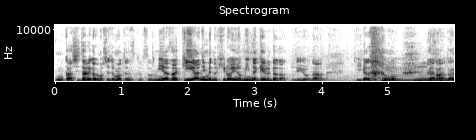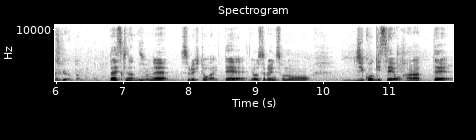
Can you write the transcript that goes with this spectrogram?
昔誰かに教えてもらってるんですけどその宮崎アニメのヒロインはみんなゲルダだっていうような言い方も皆さん大好きだったんだ大好きなんですよね、する人がいて要するにその自己犠牲を払って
